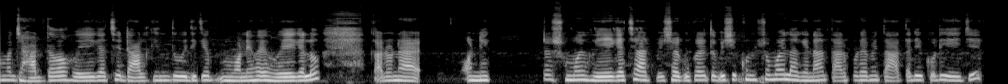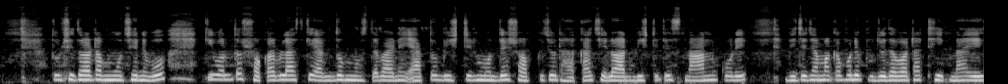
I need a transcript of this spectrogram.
আমার ঝাড় দেওয়া হয়ে গেছে, ডাল কিন্তু ওইদিকে মনে হয় হয়ে গেল। কারণ আর অনেকটা সময় হয়ে গেছে আর প্রেশার কুকারে তো বেশিক্ষণ সময় লাগে না। তারপরে আমি তাড়াতাড়ি করে এই যে তুলসী তলাটা মুছে নেব। কি বলতো, সকালবেলা আজকে একদম মুছতে পারিনি। এত বৃষ্টির মধ্যে সব কিছু ঢাকা ছিল আর বৃষ্টিতে স্নান করে ভিজে জামা কাপড়ে পুজো দেওয়াটা ঠিক না। এই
